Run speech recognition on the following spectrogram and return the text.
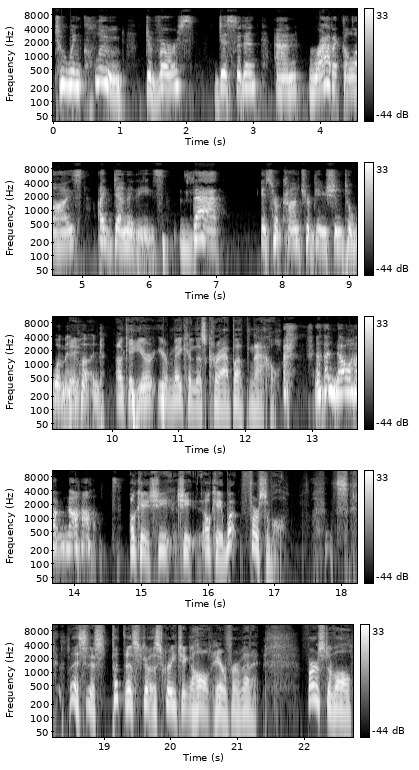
to include diverse, dissident, and radicalized identities. That is her contribution to womanhood. Okay, you're you're making this crap up now. no, I'm not. Okay, she she okay, what first of all, let's just put this to a screeching halt here for a minute. First of all,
